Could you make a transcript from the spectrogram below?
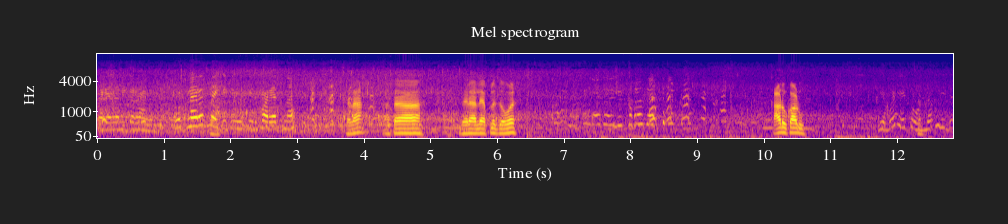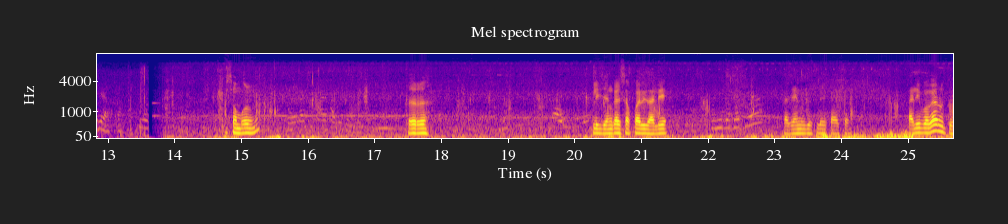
पर्याजाने करू आंघोळ उठणारच नाही किती उशीर पर्यातनं चला आता घर आलं आपलं जवळ. काढू काढू. सांभाळू ना. तर आपली जंगल सफारी झाली. सगळ्यांनी घेतले काय काय. खाली बघा ऋतू.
